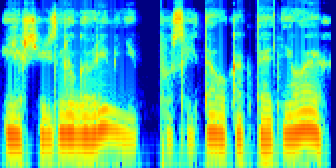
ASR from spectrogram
и лишь через много времени, после того, как ты отняла их,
